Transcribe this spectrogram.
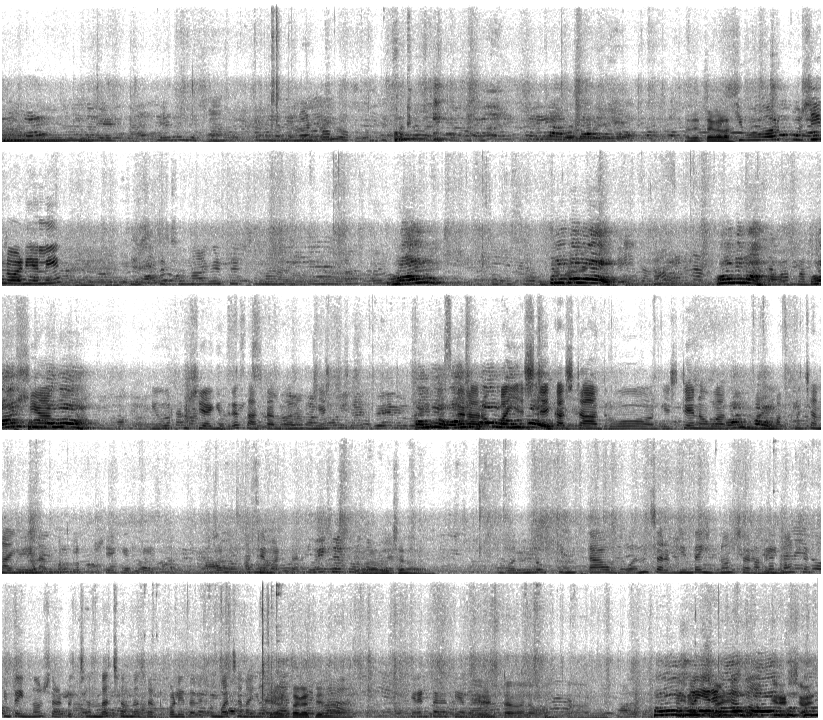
ಅದೇ ತಗೊಳ ಇವ್ರ ಖುಷಿ ನೋಡಿ ಅಲ್ಲಿ ಎಷ್ಟು ಚೆನ್ನಾಗೈತೆ ಚೆನ್ನಾಗೈತೆ ಇವ್ರು ಖುಷಿಯಾಗಿದ್ರೆ ಸಾಕಲ್ವಾ ನಮಗೆ? ಅಪ್ಪ ಅವ್ರಪ್ಪ ಎಷ್ಟೇ ಕಷ್ಟ ಆದರೂ ಅವ್ರಿಗೆ ಎಷ್ಟೇ ನೋವಾದರೂ ನಮ್ಮ ಮಕ್ಕಳು ಚೆನ್ನಾಗಿರಲಿ ನನ್ನ ಮಕ್ಕಳು ಖುಷಿಯಾಗಿರಲಿ. ಅಂತ ಆಸೆ ಮಾಡ್ತಾರೆ. ಅದು ಒಂದಕ್ಕಿಂತ ಒಂದು ಶರ್ಟ್ಗಿಂತ ಇನ್ನೊಂದು ಶರ್ಟ್ ಇನ್ನೊಂದು ಶರ್ಟ್ಗಿಂತ ಇನ್ನೊಂದು ಶರ್ಟ್ ಚಂದ ಚಂದ ಶರ್ಟ್ಗಳಿದ್ದಾವೆ ತುಂಬ ಚೆನ್ನಾಗಿದೆ. ಎರಡು ತಗತೀನ? ಎರಡು ತಗತ್ತೀಯವ ಎರಡು ತಗಲ್ಲ ಒಂದು ಎರಡು ತಗೋ. ಎರಡು ಶರ್ಟ್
